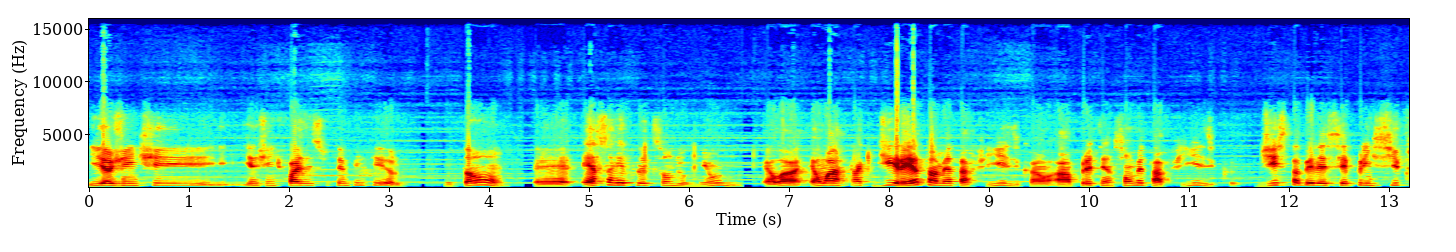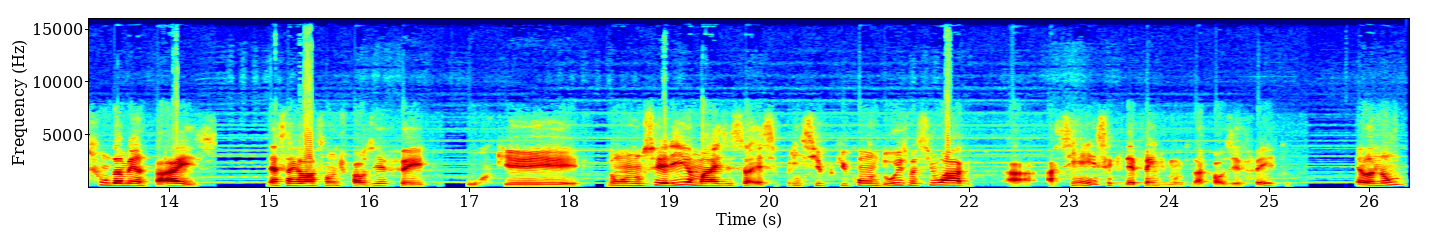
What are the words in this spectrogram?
e a gente e a gente faz isso o tempo inteiro. Então, é, essa reflexão do Hume, ela é um ataque direto à metafísica, à pretensão metafísica de estabelecer princípios fundamentais nessa relação de causa e efeito, porque não, não seria mais essa, esse princípio que conduz, mas sim o hábito. A, a ciência, que depende muito da causa e efeito, ela não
